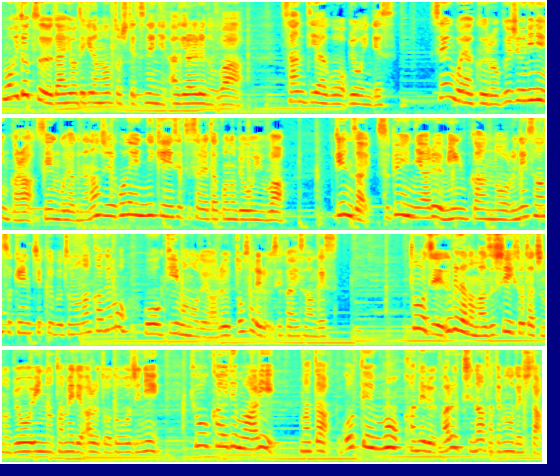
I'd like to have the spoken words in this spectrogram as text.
もう一つ代表的なものとして常に挙げられるのはサンティアゴ病院です。1562年から1575年に建設されたこの病院は現在スペインにある民間のルネサンス建築物の中でも大きいものであるとされる世界遺産です。当時ウベダの貧しい人たちの病院のためであると同時に教会でもありまた御殿も兼ねるマルチな建物でした。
